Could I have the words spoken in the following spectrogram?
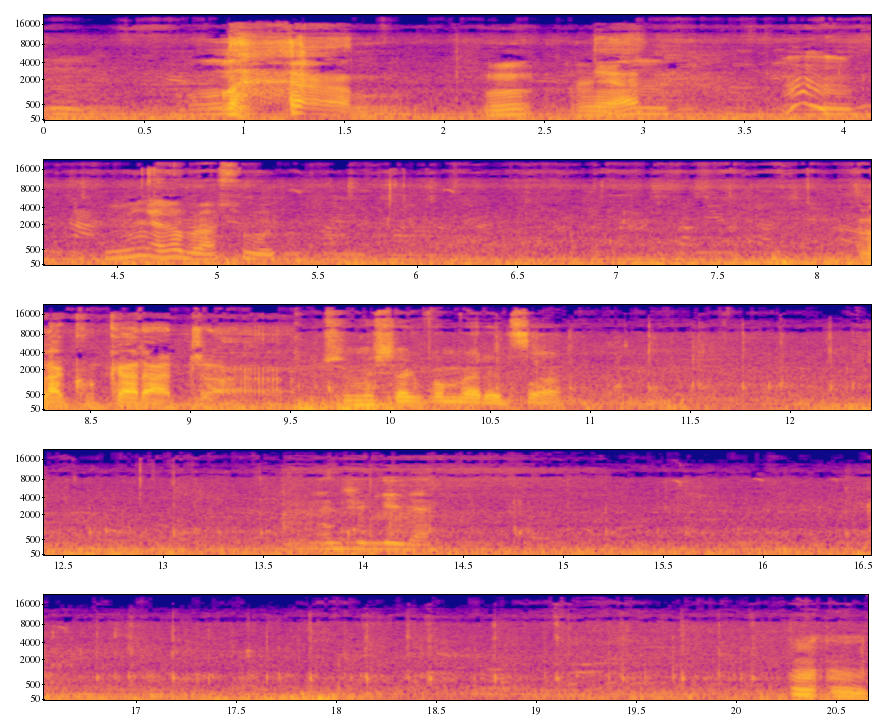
Mm, nie? Mm, nie, dobra, spróbuj. La cucaracha. Czymś jak w Ameryce. Obrzydliwe. Mm-mm.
